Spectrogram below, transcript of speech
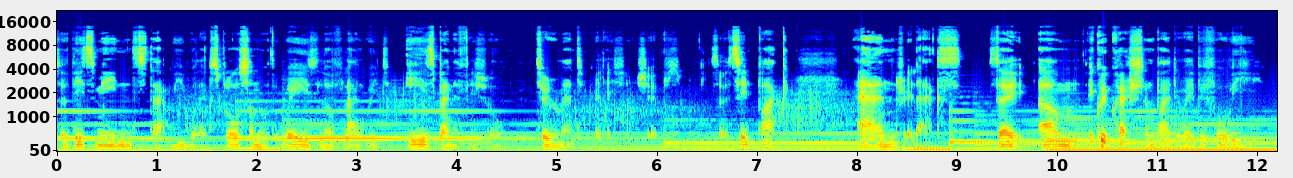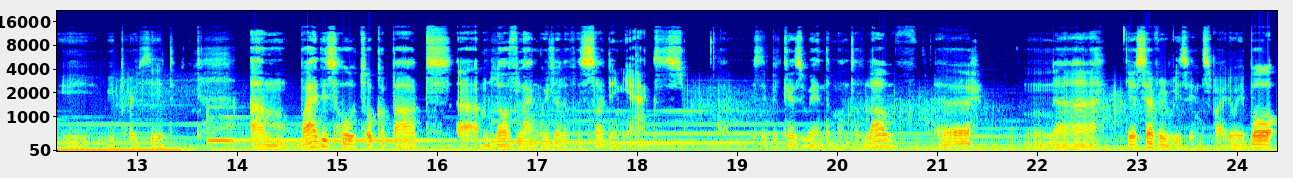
So, this means that we will explore some of the ways love language is beneficial to romantic relationships. So, sit back and relax. So, um, a quick question, by the way, before we, we, we proceed. Um, why this whole talk about um, love language all of a sudden, Yaks? Um, is it because we're in the month of love? Uh, nah, there are several reasons, by the way, but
